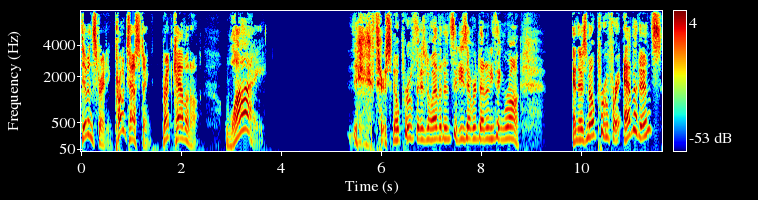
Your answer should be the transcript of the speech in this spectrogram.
Demonstrating, protesting Brett Kavanaugh. Why? There's no proof, there's no evidence that he's ever done anything wrong. And there's no proof or evidence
